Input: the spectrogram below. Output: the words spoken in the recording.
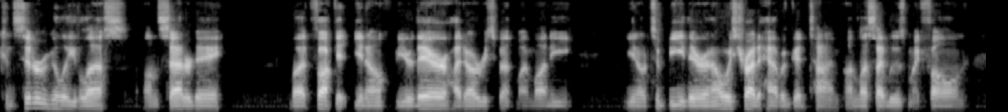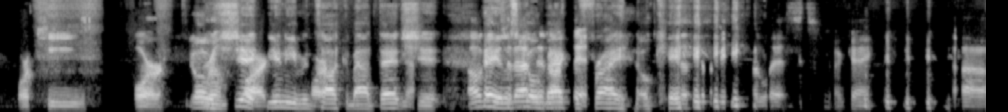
considerably less on Saturday, but fuck it, you know, you're there. I'd already spent my money, you know, to be there, and I always try to have a good time, unless I lose my phone or keys or Oh shit! You didn't even or- talk about that No. shit. I'll Hey, let's that go back to. Friday. Okay. List. Okay. uh,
